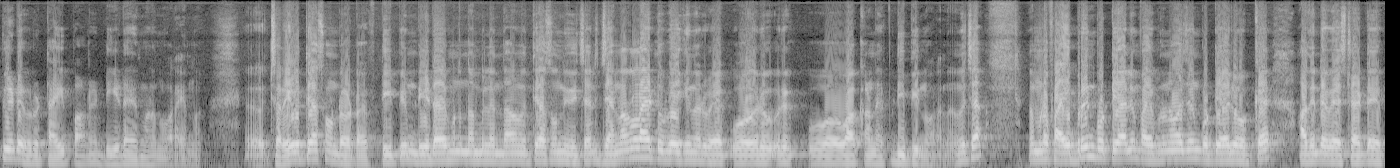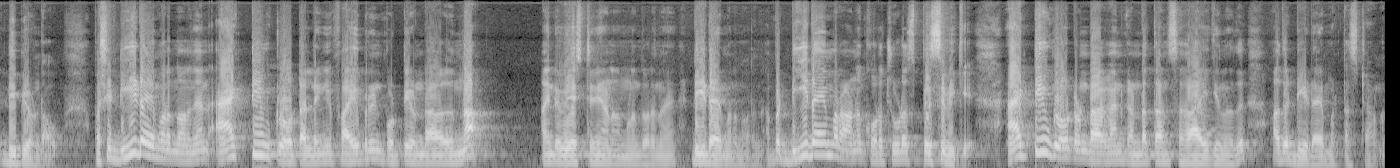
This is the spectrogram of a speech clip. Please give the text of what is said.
പിയുടെ ഒരു ടൈപ്പാണ് ഡി ഡയമർ എന്ന് പറയുന്നത്. ചെറിയ വ്യത്യാസമുണ്ട് കേട്ടോ. എഫ് ഡി പിയും ഡി ഡയമറും തമ്മിൽ എന്താണ് വ്യത്യാസം എന്ന് ചോദിച്ചാൽ ജനറലായിട്ട് ഉപയോഗിക്കുന്ന ഒരു ഒരു ഒരു വാക്കാണ് എഫ് ഡി പി എന്ന് പറയുന്നത്. എന്ന് വെച്ചാൽ നമ്മുടെ ഫൈബ്രിൻ പൊട്ടിയാലും ഫൈബ്രിനോജൻ പൊട്ടിയാലും ഒക്കെ അതിന്റെ വേസ്റ്റായിട്ട് എഫ് ഡി പി ഉണ്ടാവും. പക്ഷേ ഡി ഡയമർ എന്ന് പറഞ്ഞാൽ ആക്റ്റീവ് ക്ലോട്ട് അല്ലെങ്കിൽ ഫൈബ്രിൻ പൊട്ടി ഉണ്ടാകുന്ന അതിന്റെ വേസ്റ്റിനെയാണ് നമ്മൾ എന്ന് പറയുന്നത്? ഡി ഡൈമർ എന്ന് പറയുന്നത്. അപ്പോൾ ഡി ഡൈമറാണ് കുറച്ചുകൂടെ സ്പെസിഫിക് ആക്റ്റീവ് ക്ലോട്ട് ഉണ്ടാകാൻ കണ്ടെത്താൻ സഹായിക്കുന്നത് അത് ഡി ഡൈമർ ടെസ്റ്റാണ്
